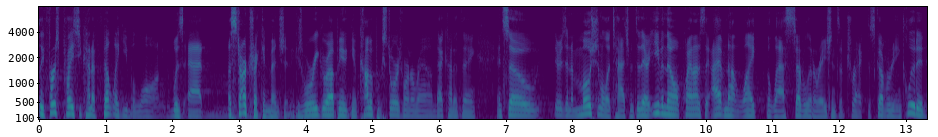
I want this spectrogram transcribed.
the first place you kind of felt like you belonged was at a Star Trek convention because where we grew up, you know, comic book stores weren't around, that kind of thing. And so there's an emotional attachment to there, even though, quite honestly, I have not liked the last several iterations of Trek, Discovery included.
